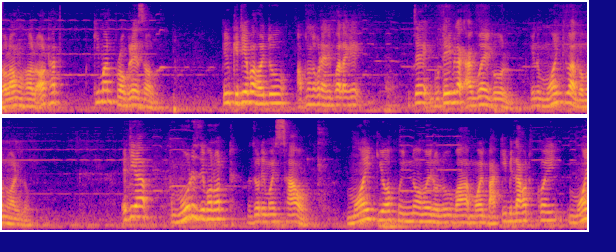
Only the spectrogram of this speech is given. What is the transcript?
দলং হ'ল, অৰ্থাৎ কিমান প্ৰগ্ৰেছ হ'ল। কিন্তু কেতিয়াবা হয়তো আপোনালোকৰ এনেকুৱা লাগে যে গোটেইবিলাক আগুৱাই গ'ল, কিন্তু মই কিয় আগুৱাব নোৱাৰিলোঁ? এতিয়া মোৰ জীৱনত যদি মই চাওঁ, মই কিয় শূন্য হৈ ৰ'লোঁ বা মই বাকীবিলাকতকৈ মই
